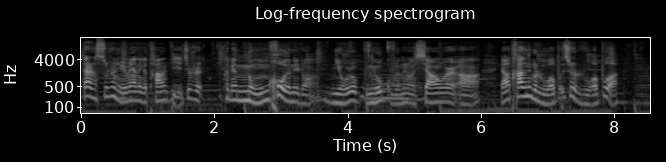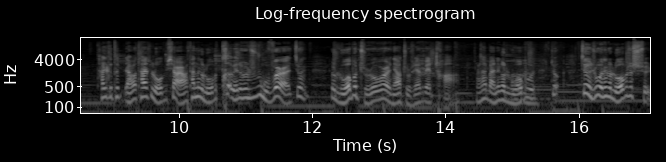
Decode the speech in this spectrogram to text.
但是苏式牛肉面那个汤底就是特别浓厚的那种牛肉牛骨的那种香味儿啊，然后它的那个萝卜就是萝卜，它这个特，然后它是萝卜片儿，然后它那个萝卜特别特别入味儿，就就萝卜煮肉味儿，你要煮时间特别长，然后它把那个萝卜就就如果那个萝卜是水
